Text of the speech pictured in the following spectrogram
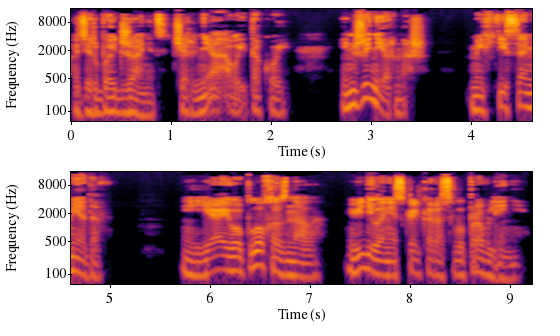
Азербайджанец, чернявый такой. Инженер наш, Мехти Самедов. Я его плохо знала, видела несколько раз в управлении.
